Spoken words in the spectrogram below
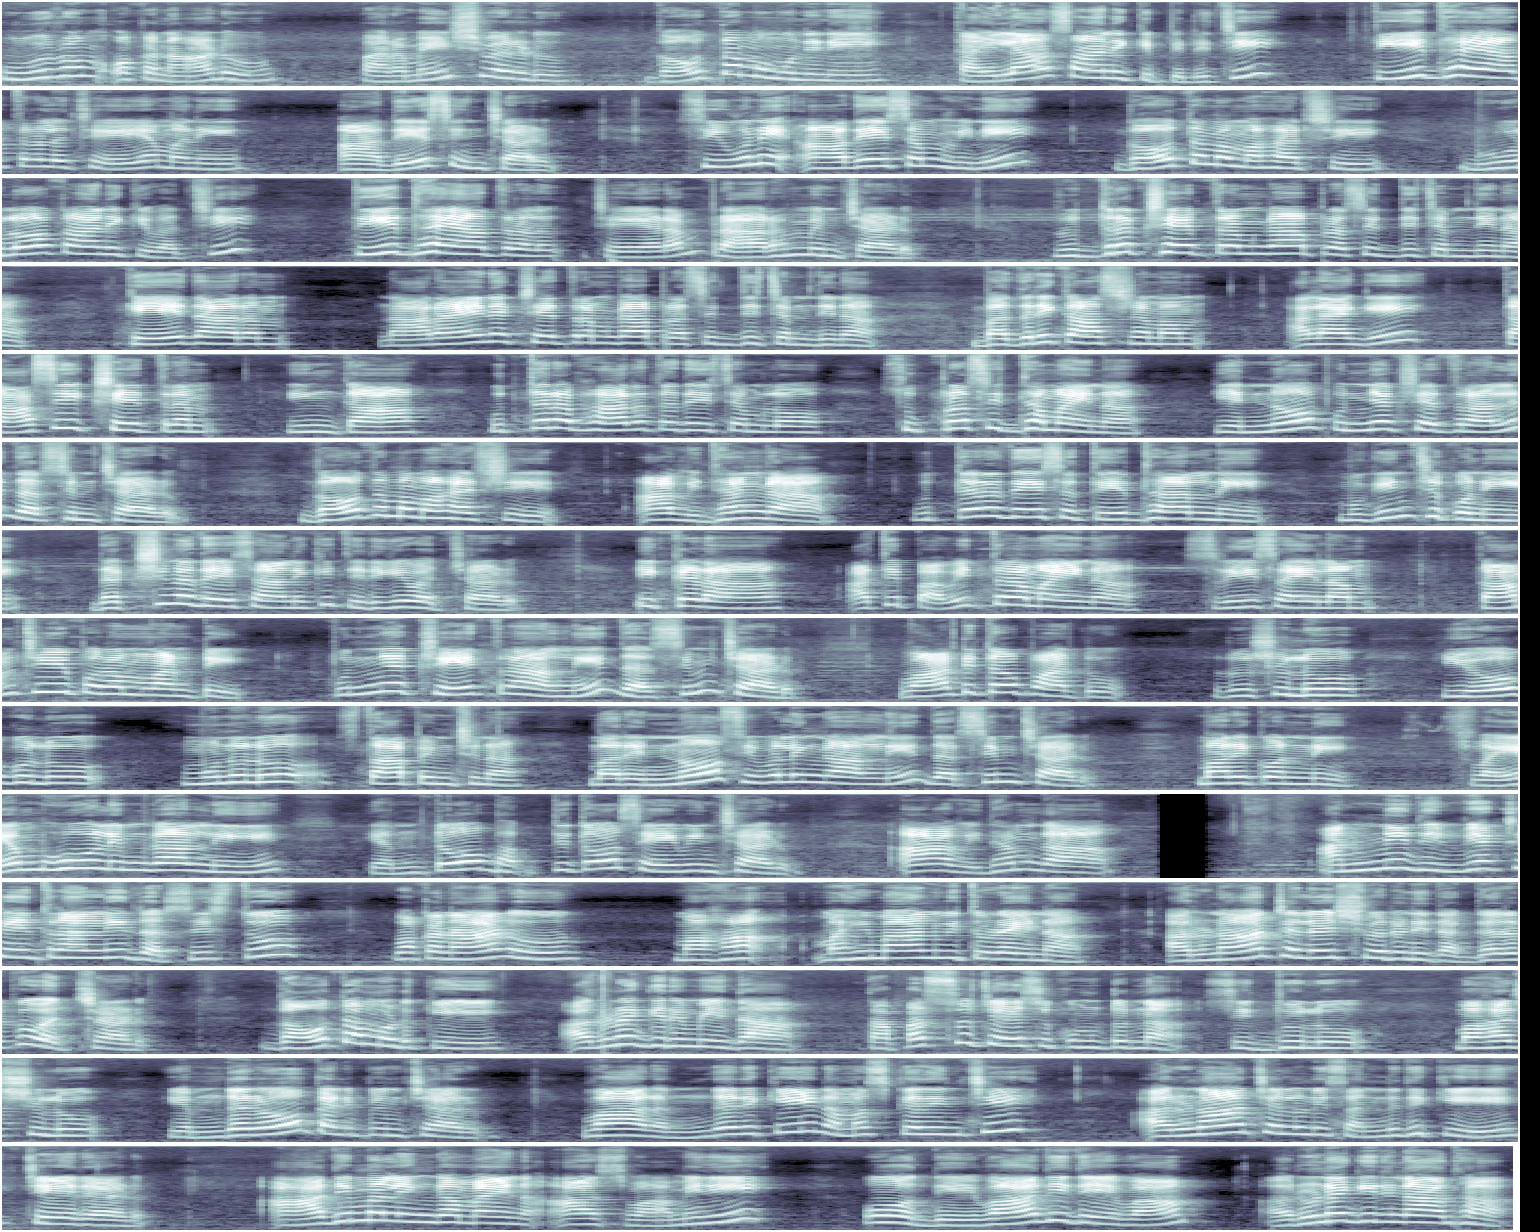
పూర్వం ఒకనాడు పరమేశ్వరుడు గౌతమ మునిని కైలాసానికి పిలిచి తీర్థయాత్రలు చేయమని ఆదేశించాడు. శివుని ఆదేశం విని గౌతమ మహర్షి భూలోకానికి వచ్చి తీర్థయాత్రలు చేయడం ప్రారంభించాడు. రుద్రక్షేత్రంగా ప్రసిద్ధి చెందిన కేదారం నారాయణ క్షేత్రంగా ప్రసిద్ధి చెందిన బదరికాశ్రమం అలాగే కాశీక్షేత్రం ఇంకా ఉత్తర భారతదేశంలో సుప్రసిద్ధమైన ఎన్నో పుణ్యక్షేత్రాల్ని దర్శించాడు. గౌతమ మహర్షి ఆ విధంగా ఉత్తర దేశ తీర్థాలని ముగించుకుని దక్షిణ దేశానికి తిరిగి వచ్చాడు. ఇక్కడ అతి పవిత్రమైన శ్రీశైలం కాంచీపురం వంటి పుణ్యక్షేత్రాల్ని దర్శించాడు. వాటితో పాటు ఋషులు యోగులు మునులు స్థాపించిన మరెన్నో శివలింగాల్ని దర్శించాడు. మరికొన్ని స్వయంభూ లింగాల్ని ఎంతో భక్తితో సేవించాడు. ఆ విధంగా అన్ని దివ్యక్షేత్రాల్ని దర్శిస్తూ ఒకనాడు మహా మహిమాన్వితుడైన అరుణాచలేశ్వరుని దగ్గరకు వచ్చాడు. గౌతముడికి అరుణగిరి మీద తపస్సు చేసుకుంటున్న సిద్ధులు మహర్షులు ఎందరో కనిపించారు. వారందరికీ నమస్కరించి అరుణాచలుని సన్నిధికి చేరాడు. ఆదిమలింగమైన ఆ స్వామిని ఓ దేవాదిదేవ అరుణగిరినాథ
